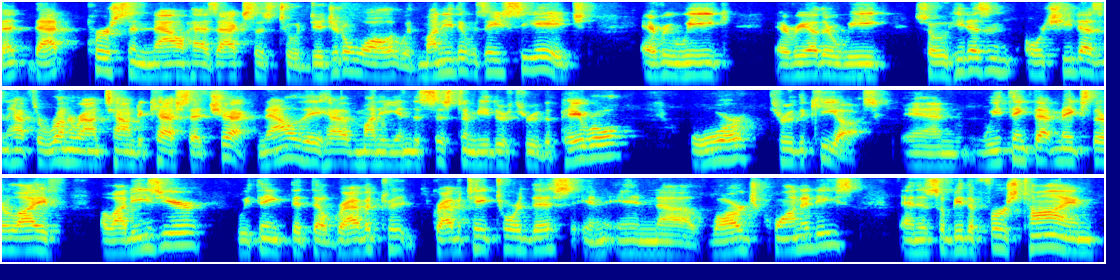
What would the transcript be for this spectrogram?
That that person now has access to a digital wallet with money that was ACH'd every week, every other week. So he doesn't or she doesn't have to run around town to cash that check. Now they have money in the system either through the payroll or through the kiosk. And we think that makes their life a lot easier. We think that they'll gravitate gravitate toward this in in uh, large quantities, and this will be the first time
